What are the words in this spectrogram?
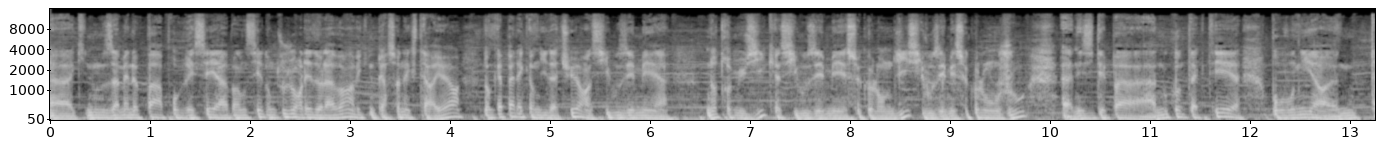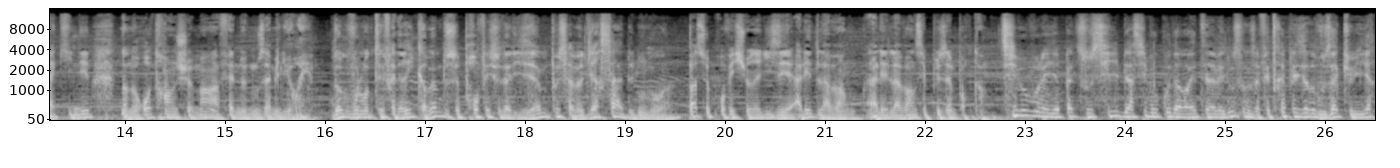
euh, qui ne nous amène pas à progresser, à avancer. Donc toujours aller de l'avant avec une personne extérieure. Donc appel à candidature si vous aimez euh, notre musique, si vous aimez ce que l'on dit, si vous aimez ce que l'on joue, euh, n'hésitez pas à nous contacter pour venir nous taquiner dans nos retranchements afin de nous améliorer. Donc volonté Frédéric quand même de se professionnaliser un peu, ça veut dire ça à demi-mot. Hein. Pas se professionnaliser, aller de l'avant. Aller de l'avant c'est plus important. Si vous voulez, il n'y a pas de souci. Merci beaucoup d'avoir été avec nous, ça nous a fait très plaisir de vous accueillir.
